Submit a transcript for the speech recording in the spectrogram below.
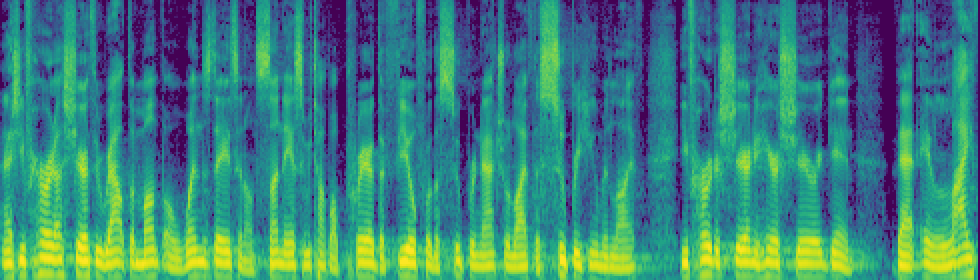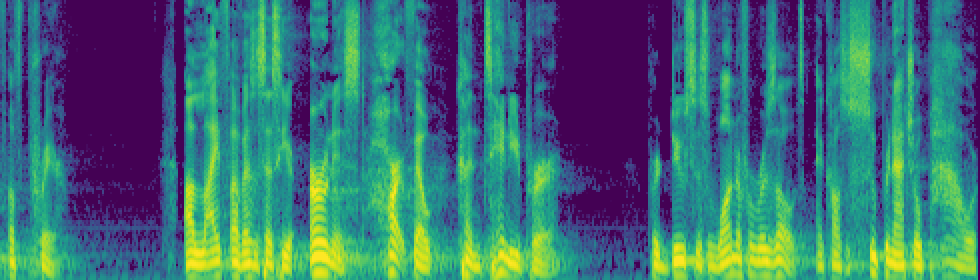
And as you've heard us share throughout the month on Wednesdays and on Sundays, we talk about prayer, the feel for the supernatural life, the superhuman life. You've heard us share and you hear us share again that a life of prayer, a life of, as it says here, earnest, heartfelt, continued prayer produces wonderful results and causes supernatural power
